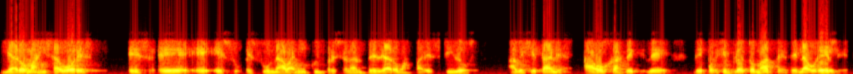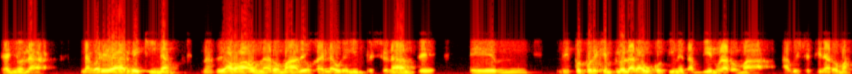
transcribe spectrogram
Y aromas y sabores es, eh, es, es, un abanico impresionante de aromas parecidos a vegetales, a hojas de, de, por ejemplo, de tomate, de laurel. Este año la, la variedad arbequina nos daba un aroma de hoja de laurel impresionante. Em, después, por ejemplo, el arauco tiene también un aroma, a veces tiene aromas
